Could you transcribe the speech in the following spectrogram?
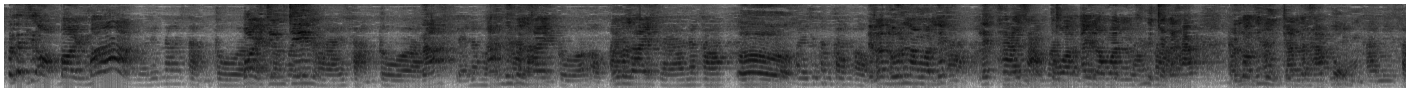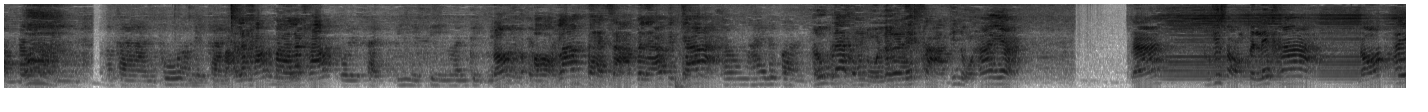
เป็นเลขที่ออกบ่อยมาก จริงๆางวัลเลขท้าย3ตัวนะและรางวัลอะเลไม่ขเป็นไรท้ายสามตัวออกไปไม่เป็นไรแล้วนะคะเออต่อไปจะทำการออกเดี๋ยวเราลุ้นรางวัลเลขเลขท้ายสามตัวไอ้รางวัลที่หนึ่งกันนะครับลุ้นรางวัลที่หนึ่งกันนะครับผมค่ะมีสองรางวัลกรรมการผู้อำนวยการมาแล้วครับมาแล้วครับบริษัท BEC มันติเนาะออกล่างแปดสามไปแล้วพิก้าช่องให้หรือก่อนลูกแรกของหนูเลยเลขสามที่หนูให้อะนะลูกที่สองเป็นเลขห้าเนาะให้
